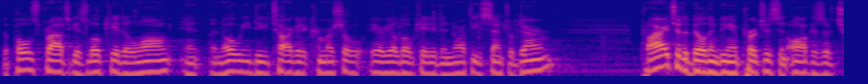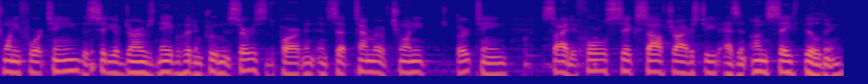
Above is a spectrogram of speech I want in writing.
The Poles project is located along an OED targeted commercial area located in northeast central Durham. Prior to the building being purchased in August of 2014, the City of Durham's Neighborhood Improvement Services Department in September of 2013 cited 406 South Driver Street as an unsafe building,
